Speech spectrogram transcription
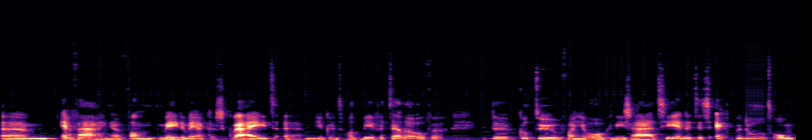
um, ervaringen van medewerkers kwijt. je kunt wat meer vertellen over de cultuur van je organisatie. En het is echt bedoeld om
